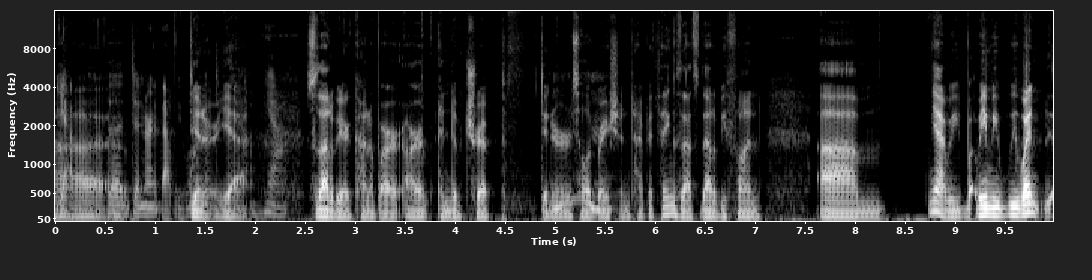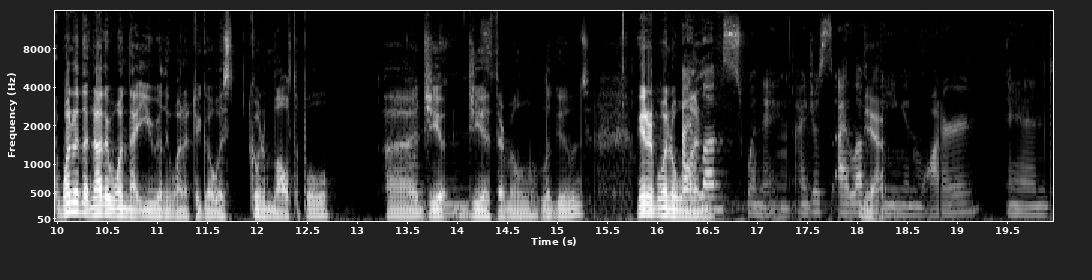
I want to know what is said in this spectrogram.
Yeah, Uh, the dinner that we wanted dinner, to yeah. Yeah. so that'll be our kind of our, our end of trip dinner Mm. celebration type of thing. So that's that'll be fun. Um, yeah, we I mean we, we went one of the another one that you really wanted to go was go to multiple uh geo, geothermal lagoons. We ended up going to one. I love swimming. I just I love Yeah. being in water and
